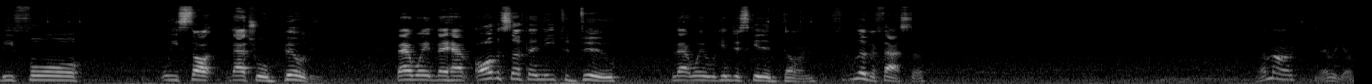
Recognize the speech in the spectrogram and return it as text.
before we start the actual building. That way they have all the stuff they need to do, and that way we can just get it done a little bit faster. Come on, there we go.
